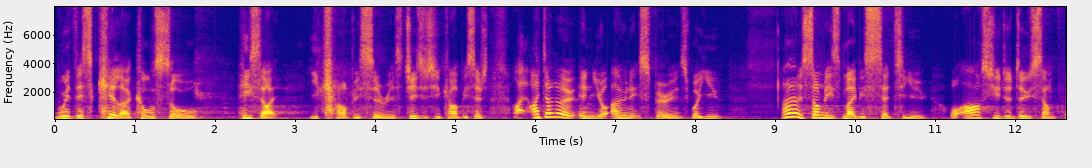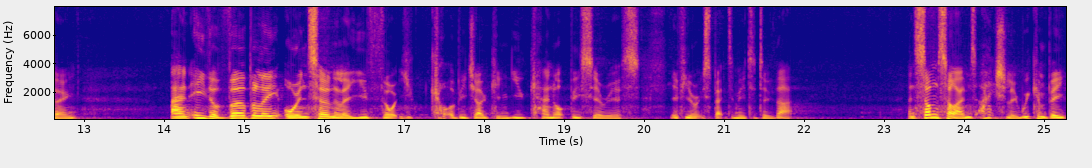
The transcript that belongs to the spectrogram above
with this killer called Saul, he's like, You can't be serious. Jesus, you can't be serious. I, I don't know in your own experience where you, I don't know, somebody's maybe said to you or asked you to do something, and either verbally or internally you've thought, You've got to be joking. You cannot be serious if you're expecting me to do that. And sometimes, actually, we can be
